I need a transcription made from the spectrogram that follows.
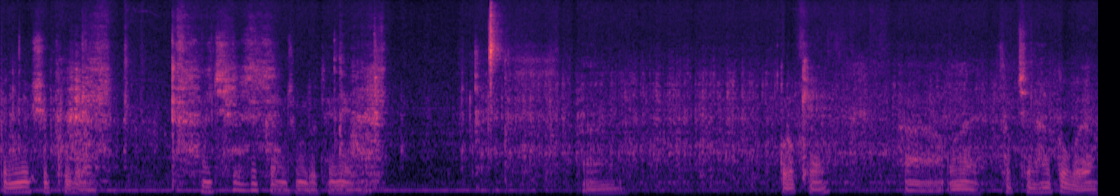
169g 한 700g 정도 되네요. 그렇게 아, 오늘 섭취를 할 거고요.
